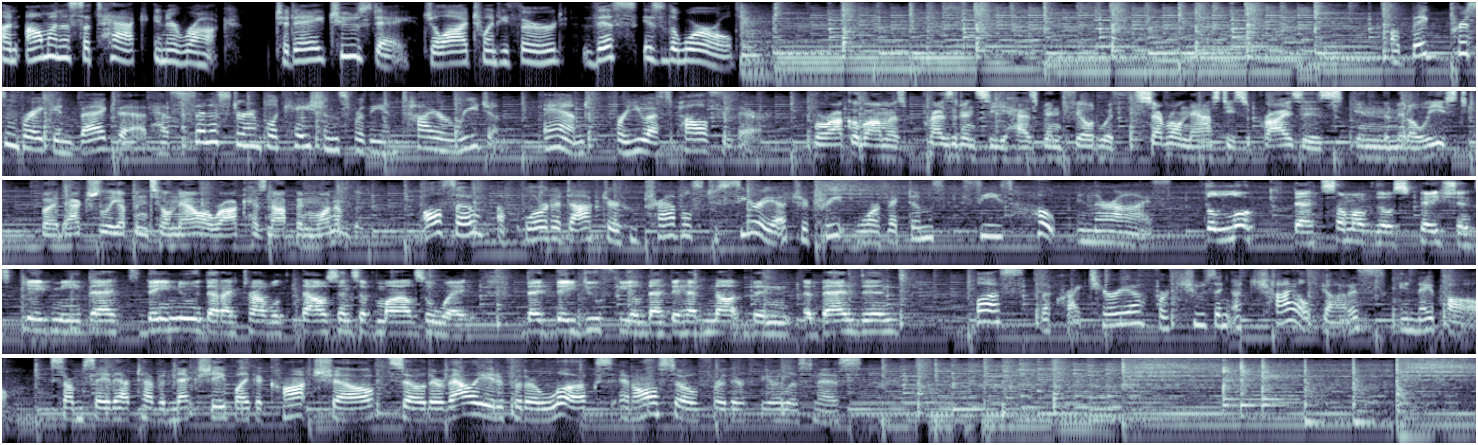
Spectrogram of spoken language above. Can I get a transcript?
An ominous attack in Iraq. Today, Tuesday, July 23rd, this is the world. A big prison break in Baghdad has sinister implications for the entire region and for U.S. policy there. Barack Obama's presidency has been filled with several nasty surprises in the Middle East, but actually, up until now, Iraq has not been one of them. Also, a Florida doctor who travels to Syria to treat war victims sees hope in their eyes. The look that some of those patients gave me that they knew that I traveled thousands of miles away, that they do feel that they have not been abandoned. Plus, the criteria for choosing a child goddess in Nepal. Some say they have to have a neck shape like a conch shell, so they're evaluated for their looks and also for their fearlessness.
